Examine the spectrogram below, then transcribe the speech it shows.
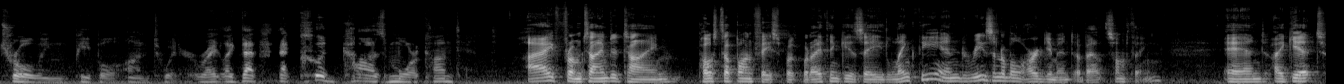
trolling people on Twitter, right? Like that that could cause more content. I from time to time post up on Facebook what I think is a lengthy and reasonable argument about something. And I get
